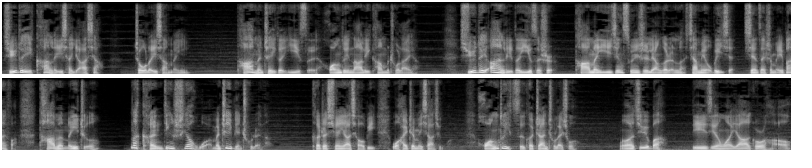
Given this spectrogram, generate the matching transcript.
徐队看了一下崖下。皱了一下眉，他们这个意思，黄队哪里看不出来呀？徐队暗里的意思是，他们已经损失两个人了，下面有危险，现在是没办法，他们没辙，那肯定是要我们这边出人呢。可这悬崖峭壁，我还真没下去过。黄队此刻站出来说：“我去吧，毕竟我牙口好，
